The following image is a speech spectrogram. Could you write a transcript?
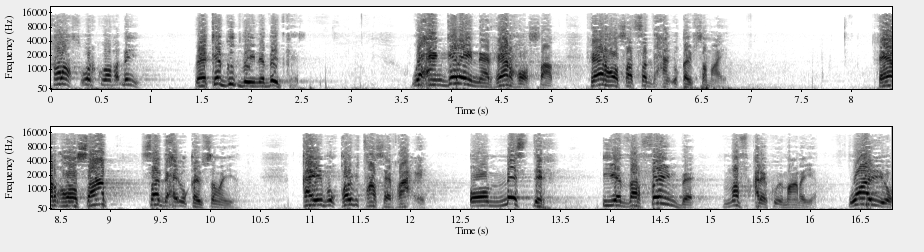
khalaas warku waaba dhan waa ka gudbaynaa baydkaas. Waxaan gelaynaa reer hoosaad. Reer hoosaad saddexaan u qaybsamaya. Reer hoosaad saddexay u qaybsamayaan qaybu qaybtaasay raace oo masder iyo darfaynba mafcalay ku imaanayaan waayo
